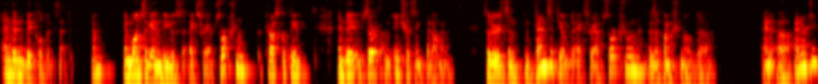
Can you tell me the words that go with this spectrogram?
and then they photoexcited. Yeah? And once again, they use X-ray absorption spectroscopy, and they observed an interesting phenomenon. So there is an intensity of the X-ray absorption as a function of the en uh, energy.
